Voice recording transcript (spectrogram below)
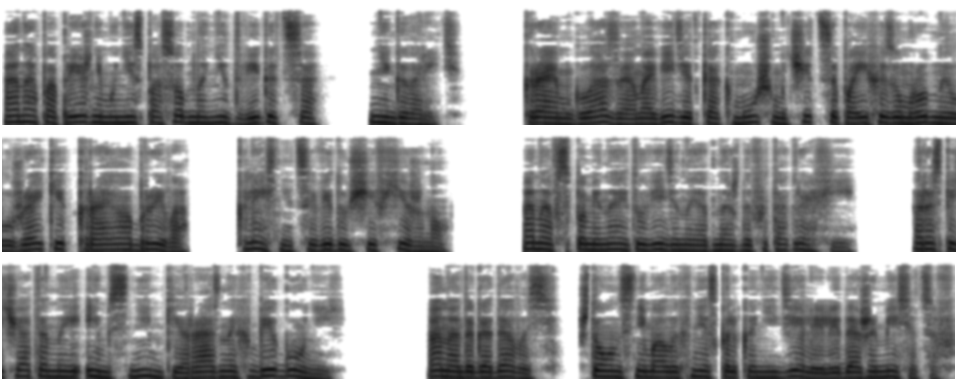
Она по-прежнему не способна ни двигаться, ни говорить. Краем глаза она видит, как муж мчится по их изумрудной лужайке к краю обрыва, к лестнице, ведущей в хижину. Она вспоминает увиденные однажды фотографии, распечатанные им снимки разных бегуней. Она догадалась, что он снимал их несколько недель или даже месяцев,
